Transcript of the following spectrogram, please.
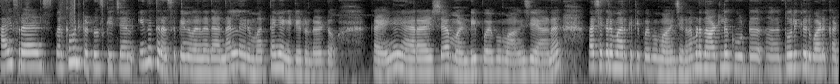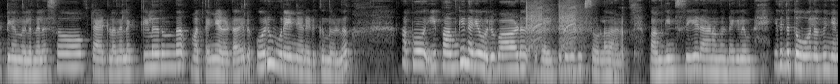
Hi friends welcome to Tuttu's kitchen ഇന്നത്തെ റെസിപ്പി എന്ന് പറയുന്നത് നല്ലൊരു മത്തങ്ങ കിട്ടിയിട്ടുണ്ട് കേട്ടോ. കഴിഞ്ഞ ഞായറാഴ്ച മണ്ടി പോയപ്പോൾ വാങ്ങിച്ചതാണ്. പച്ചക്കറി മാർക്കറ്റിൽ പോയപ്പോൾ വാങ്ങിച്ചതാണ്. നമ്മുടെ നാട്ടിലെ കൂട്ട് തൊലിക്ക് ഒരുപാട് കട്ടിയൊന്നുമില്ല. നല്ല സോഫ്റ്റ് ആയിട്ടുള്ള നല്ല കിളിർന്ന മത്തങ്ങയാണ് കേട്ടോ. അതിൽ ഒരു മുറയും ഞാൻ എടുക്കുന്നുള്ളൂ. അപ്പോൾ ഈ പംകിനൊക്കെ ഒരുപാട് ഹെൽത്ത് ബെനിഫിറ്റ്സ് ഉള്ളതാണ്. പംകിൻ സീഡ് ആണെന്നുണ്ടെങ്കിലും ഇതിന്റെ തോലൊന്നും ഞാൻ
